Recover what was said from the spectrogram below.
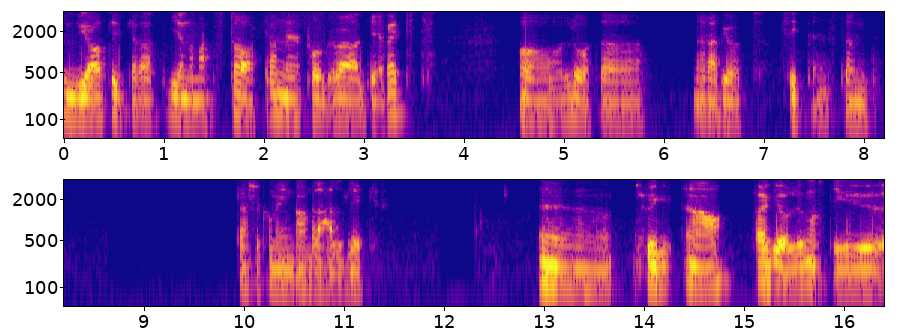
Jag tycker att genom att starta med Pogba direkt och låta Rabiot sitta en stund. Kanske komma in andra halvlek. Uh, ja, Fagioli måste ju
